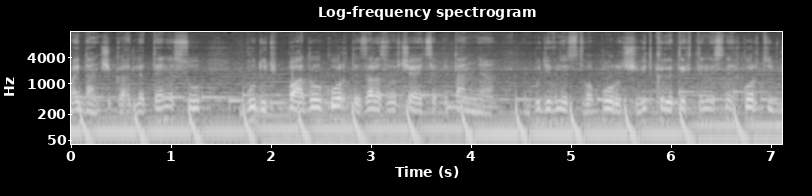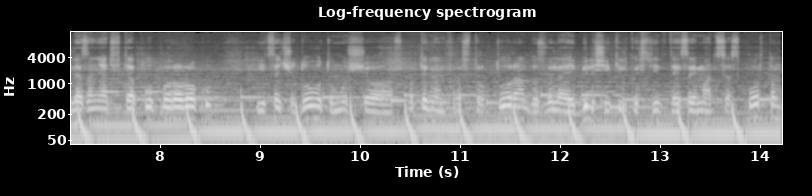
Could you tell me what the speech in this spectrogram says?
майданчиках для тенісу. Будуть падл-корти. Зараз вивчається питання будівництва поруч відкритих тенісних кортів для занять в теплу пору року. І це чудово, тому що спортивна інфраструктура дозволяє більшій кількості дітей займатися спортом.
